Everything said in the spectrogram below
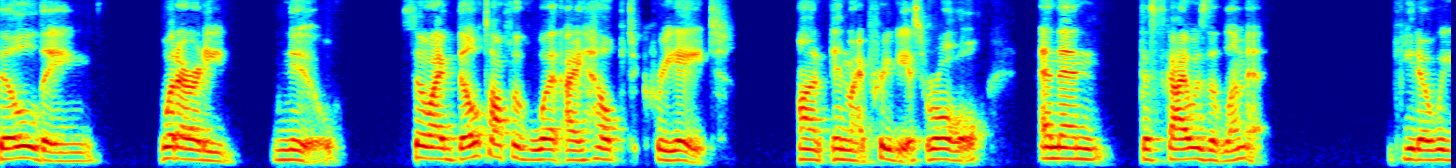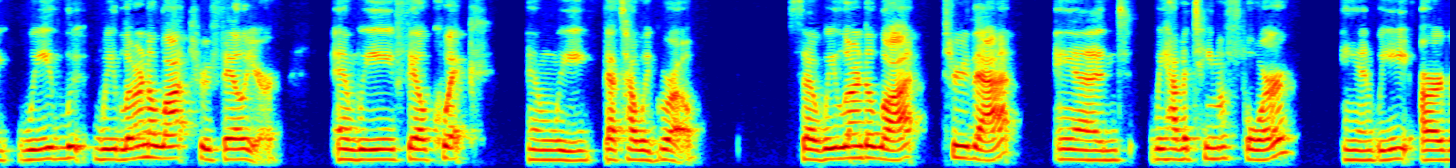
building what I already knew. So I built off of what I helped create on in my previous role and then the sky was the limit. You know, we we we learn a lot through failure and we fail quick and we that's how we grow. So we learned a lot through that and we have a team of 4 and we are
